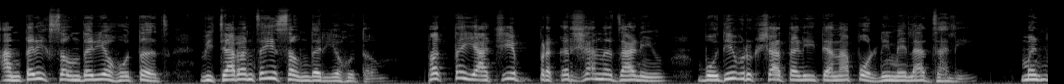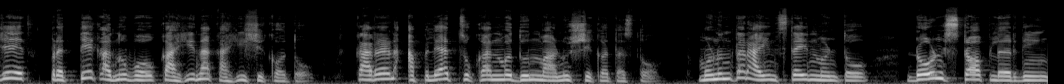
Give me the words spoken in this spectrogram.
आंतरिक सौंदर्य होतच विचारांचंही सौंदर्य होतं. फक्त याची प्रकर्षानं जाणीव बोधिवृक्षातळी त्यांना पौर्णिमेलाच झाली. म्हणजेच प्रत्येक अनुभव काही ना काही शिकवतो. कारण आपल्या चुकांमधून माणूस शिकत असतो. म्हणून तर आईन्स्टाईन म्हणतो don't stop learning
